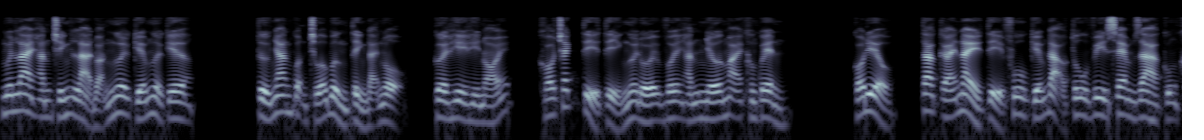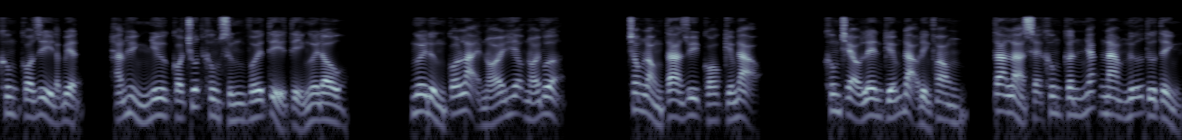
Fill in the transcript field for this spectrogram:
nguyên lai hắn chính là đoạn ngươi kiếm người kia. Tử nhan quận chúa bừng tỉnh đại ngộ, cười hì hì nói, khó trách tỷ tỷ ngươi đối với hắn nhớ mãi không quên. Có điều, ta cái này tỷ phu kiếm đạo tu vi xem ra cũng không có gì đặc biệt, hắn hình như có chút không xứng với tỷ tỷ ngươi đâu. Ngươi đừng có lại nói hiệu nói vượng. Trong lòng ta duy có kiếm đạo. Không trèo lên kiếm đạo đỉnh phong, ta là sẽ không cân nhắc nam nữ tư tình.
